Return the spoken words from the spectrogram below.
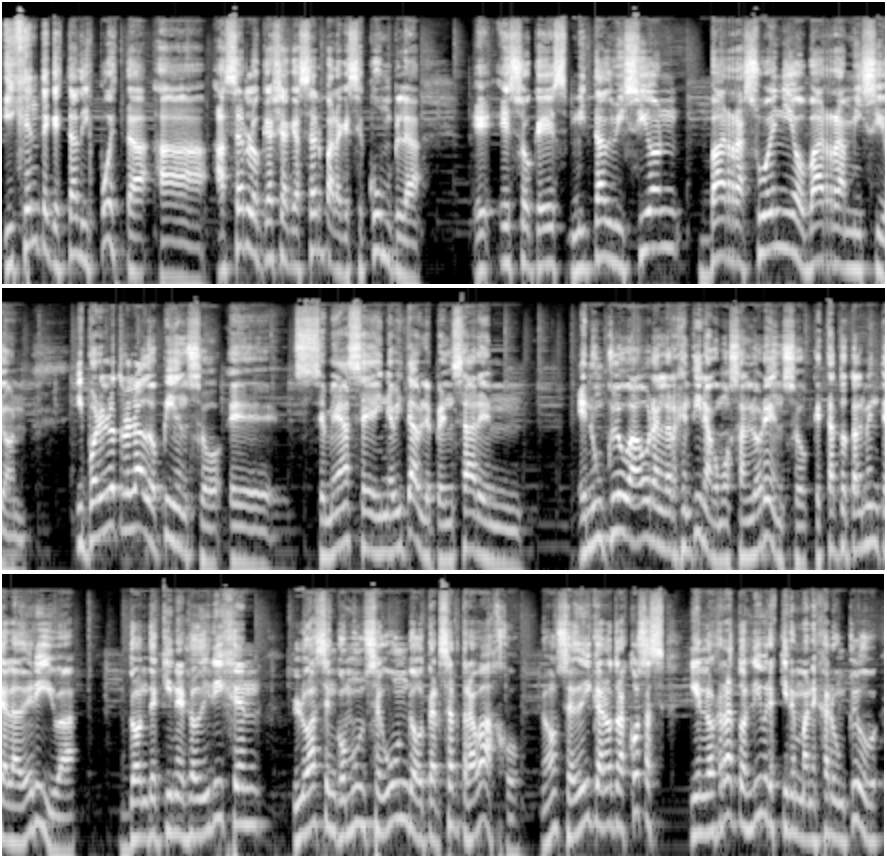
y gente que está dispuesta a hacer lo que haya que hacer para que se cumpla eh, eso que es mitad visión barra sueño barra misión. Y por el otro lado pienso, eh, se me hace inevitable pensar en, en un club ahora en la Argentina como San Lorenzo, que está totalmente a la deriva, donde quienes lo dirigen lo hacen como un segundo o tercer trabajo, ¿no? Se dedican a otras cosas y en los ratos libres quieren manejar un club.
